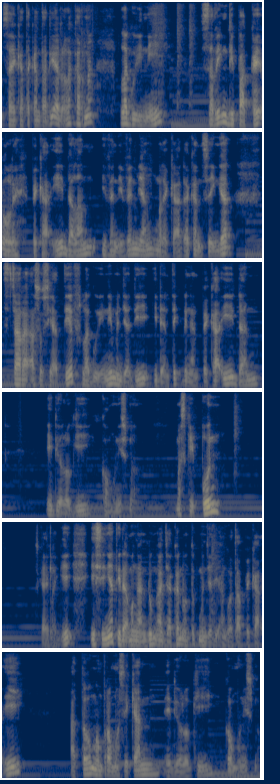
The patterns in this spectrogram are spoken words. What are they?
saya katakan tadi adalah karena lagu ini sering dipakai oleh PKI dalam event-event yang mereka adakan sehingga secara asosiatif lagu ini menjadi identik dengan PKI dan ideologi komunisme. Meskipun sekali lagi isinya tidak mengandung ajakan untuk menjadi anggota PKI atau mempromosikan ideologi komunisme.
